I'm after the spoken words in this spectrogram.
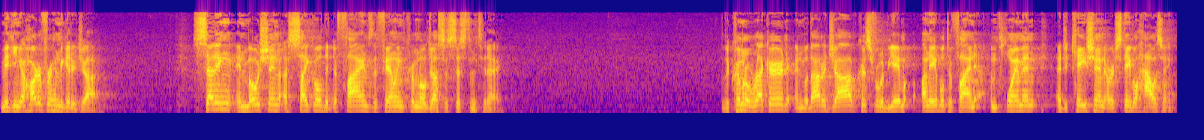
making it harder for him to get a job, setting in motion a cycle that defines the failing criminal justice system today. With a criminal record and without a job, Christopher would be able, unable to find employment, education, or stable housing.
